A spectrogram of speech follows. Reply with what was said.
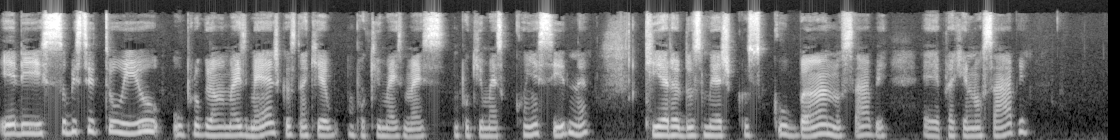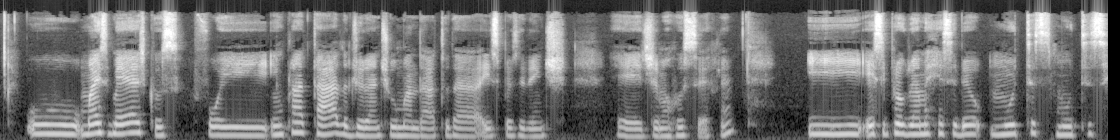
ele substituiu o programa Mais Médicos, né, que é um pouquinho mais, mais, um pouquinho mais conhecido, né, que era dos médicos cubanos, sabe? É, para quem não sabe, o Mais Médicos foi implantado durante o mandato da ex-presidente é, Dilma Rousseff, né? E esse programa recebeu muitas, muitas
